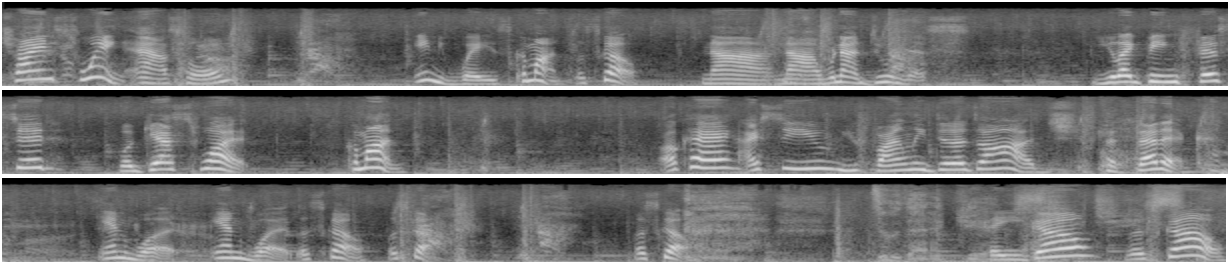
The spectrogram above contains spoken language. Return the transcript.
Try and swing, asshole. Anyways, come on, let's go. Nah, nah, we're not doing this. You like being fisted? Well, guess what? Come on. Okay, I see you. You finally did a dodge. Pathetic. And what? And what? Let's go. Let's go. Let's go. Do that again. There you go. Let's go.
